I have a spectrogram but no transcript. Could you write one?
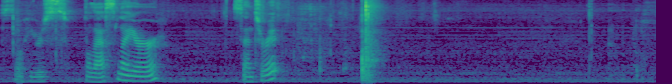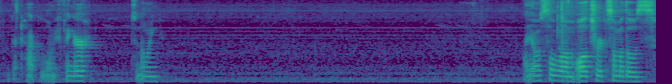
So here's the last layer. Center it. Hot glue on my finger. It's annoying. I also um, altered some of those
